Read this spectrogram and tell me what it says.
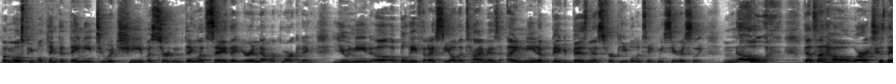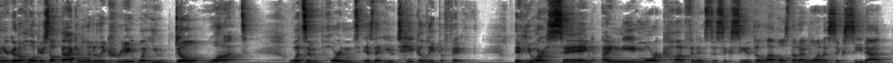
But most people think that they need to achieve a certain thing. Let's say that you're in network marketing. You need a, a belief that I see all the time is I need a big business for people to take me seriously. No, that's not how it works because then you're going to hold yourself back and literally create what you don't want. What's important is that you take a leap of faith if you are saying, I need more confidence to succeed at the levels that I want to succeed at,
